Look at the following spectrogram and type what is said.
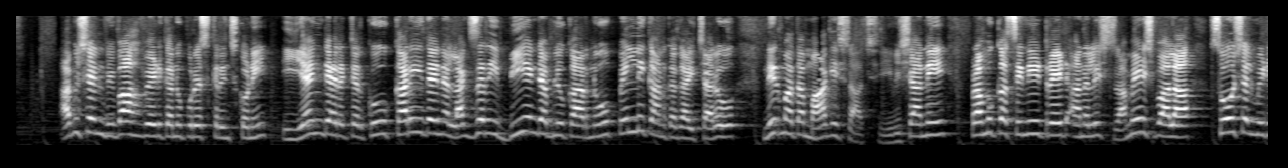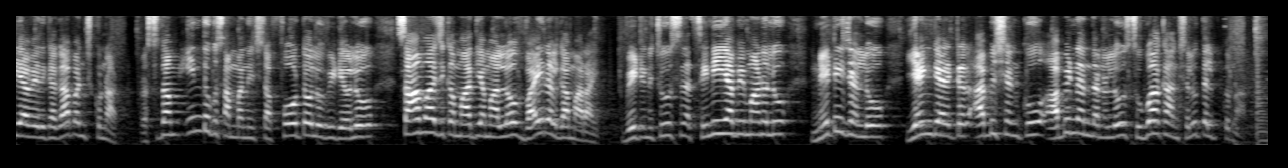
అభిషన్ వివాహ వేడుకను పురస్కరించుకొని ఈ యంగ్ డైరెక్టర్కు ఖరీదైన లగ్జరీ బిఎన్డబ్ల్యూ కారును పెళ్ళి కానుకగా ఇచ్చారు నిర్మాత మాగేష్ రాజ్. ఈ విషయాన్ని ప్రముఖ cine trade analyst Ramesh Bala social media వేదికగా పంచుకున్నారు. ప్రస్తుతం ఇందుకు సంబంధించిన ఫోటోలు వీడియోలు సామాజిక మాధ్యమాల్లో వైరల్గా మారాయి. వీటిని చూసిన సినీ అభిమానులు నెటిజన్లు యంగ్ డైరెక్టర్ అభిషన్కు అభినందనలు శుభాకాంక్షలు తెలుపుతున్నారు.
